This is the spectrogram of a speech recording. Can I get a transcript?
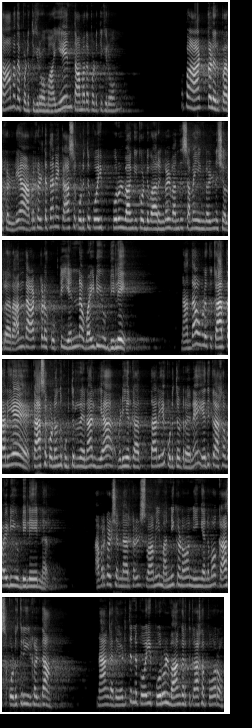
தாமதப்படுத்துகிறோமா? ஏன் தாமதப்படுத்துகிறோம்? அப்போ ஆட்கள் இருப்பார்கள் இல்லையா? அவர்கள்ட்ட தானே காசு கொடுத்து போய் பொருள் வாங்கி கொண்டு வாருங்கள் வந்து சமையுங்கள்னு சொல்கிறாரு அந்த ஆட்களை கூப்பிட்டு என்ன? வைடியூ டிலே நான் தான் உங்களுக்கு கார்த்தாலேயே காசை கொண்டு வந்து கொடுத்துட்றேனா இல்லையா? விடியற் காத்தாலேயே கொடுத்துட்றேனே. எதுக்காக வைடு டிலேன்னார் அவர்கள் சொன்னார்கள் சுவாமி மன்னிக்கணும். நீங்கள் என்னமோ காசு கொடுக்குறீர்கள் தான். நாங்கள் அதை எடுத்துன்னு போய் பொருள் வாங்கிறதுக்காக போகிறோம்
